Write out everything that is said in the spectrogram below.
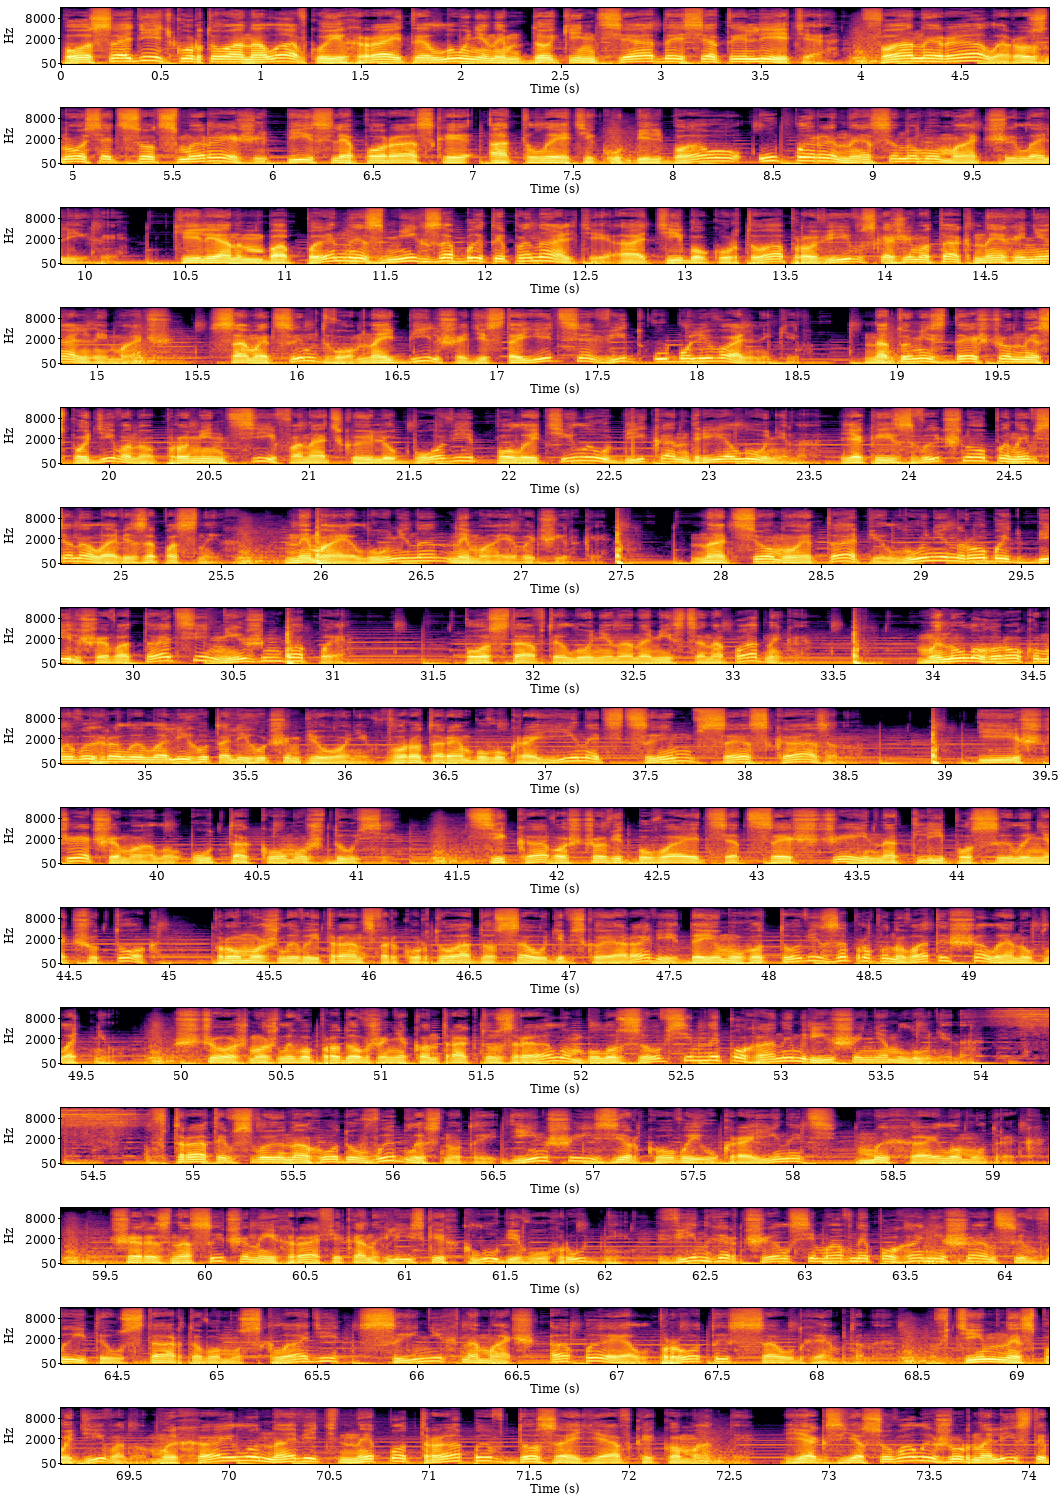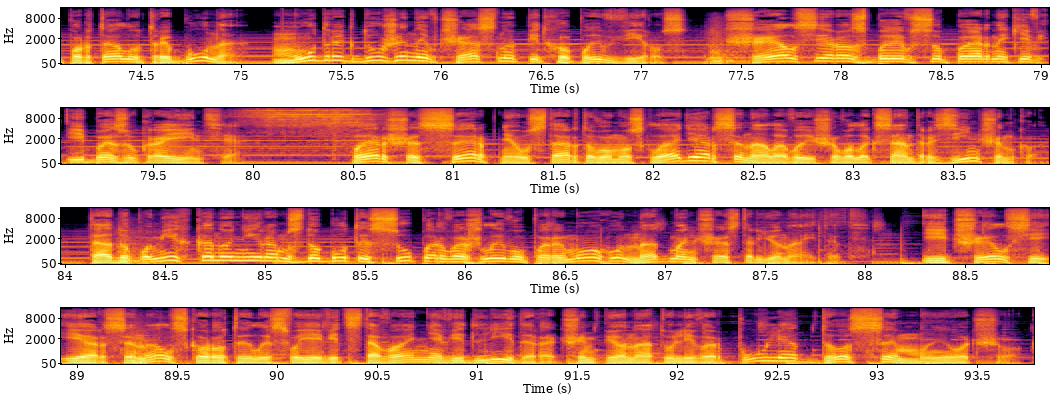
Посадіть Куртуа на лавку і грайте Луніним до кінця десятиліття. Фани Реала розносять соцмережі після поразки Атлетіку Більбао у перенесеному матчі Ла Ліги. Кіліан Мбапе не зміг забити пенальті, а Тібо Куртуа провів, скажімо так, не геніальний матч. Саме цим двом найбільше дістається від уболівальників. Натомість дещо несподівано промінці фанатської любові полетіли у бік Андрія Луніна, який звично опинився на лаві запасних. Немає Луніна, немає вечірки. На цьому етапі Лунін робить більше в атаці, ніж Мбапе. Поставте Луніна на місце нападника. Минулого року ми виграли Ла Лігу та Лігу Чемпіонів. Воротарем був українець, цим все сказано. І ще чимало у такому ж дусі. Цікаво, що відбувається це ще й на тлі посилення чуток про можливий трансфер Куртуа до Саудівської Аравії, де йому готові запропонувати шалену платню. Що ж, можливо, продовження контракту з Реалом було зовсім непоганим рішенням Луніна. Втратив свою нагоду виблиснути інший зірковий українець Михайло Мудрик. Через насичений графік англійських клубів у грудні Вінгер Челсі мав непогані шанси вийти у стартовому складі синіх на матч АПЛ проти Саутгемптона. Втім, несподівано Михайло навіть не потрапив до заявки команди. Як з'ясували журналісти порталу Трибуна, Мудрик дуже невчасно підхопив вірус. Челсі розбив суперників і без українця. Вперше з серпня у стартовому складі Арсенала вийшов Олександр Зінченко та допоміг канонірам здобути суперважливу перемогу над Манчестер Юнайтед. І Челсі, і Арсенал скоротили своє відставання від лідера чемпіонату Ліверпуля до семи очок.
